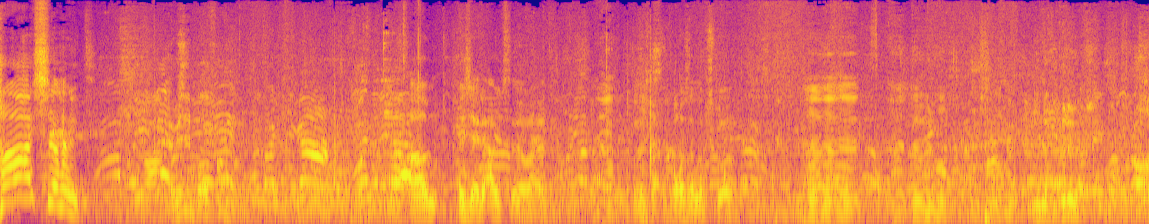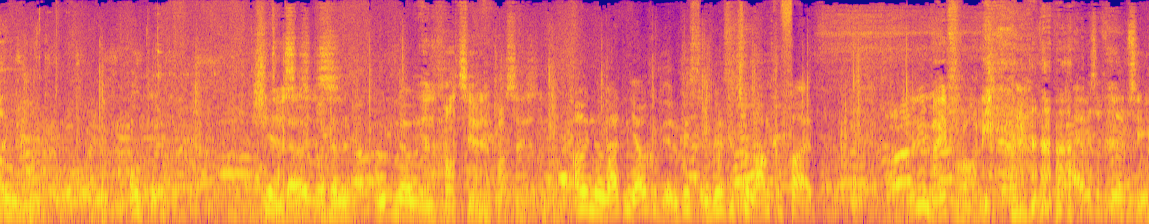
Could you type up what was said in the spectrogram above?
Nee, shit. Hebben ze bal van? Um, is jy die oudste of wat? Ja. Waar is hulle op skool? Eh, eh, dat doen we op verandering. Die nog broers. Shit, was hulle hoe nou? In graad 7 en graad 6. Oh, nou wat met jou gebeur? Hoe is hoe is dit so lank gevat? Moenie my vra nie. Hij was een flipsie.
